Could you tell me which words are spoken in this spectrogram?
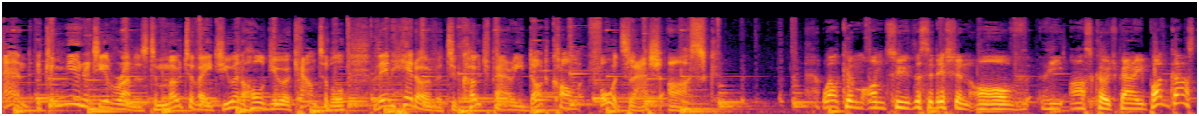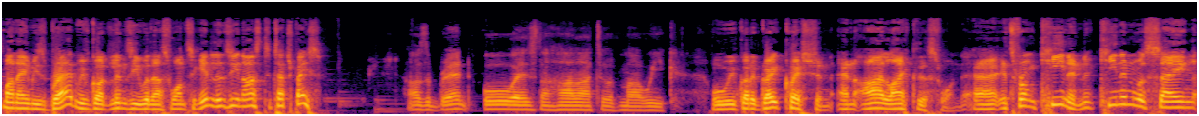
and a community of runners to motivate you and hold you accountable, then head over to coachparry.com forward slash ask. Welcome on to this edition of the Ask Coach Parry podcast. My name is Brad. We've got Lindsay with us once again. Lindsay, nice to touch base. How's the bread? Always the highlight of my week. Well, we've got a great question, and I like this one. Uh, it's from Keenan. Keenan was saying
